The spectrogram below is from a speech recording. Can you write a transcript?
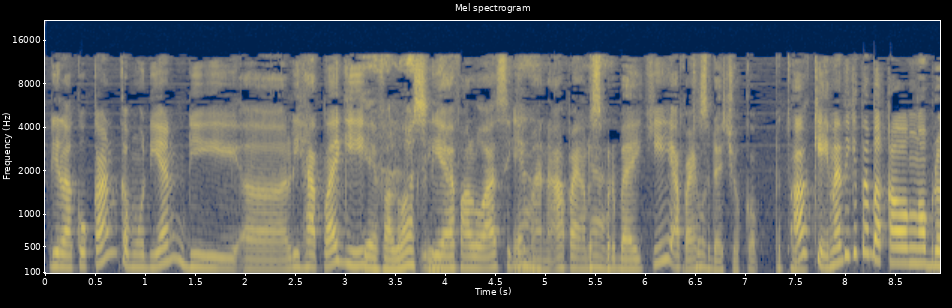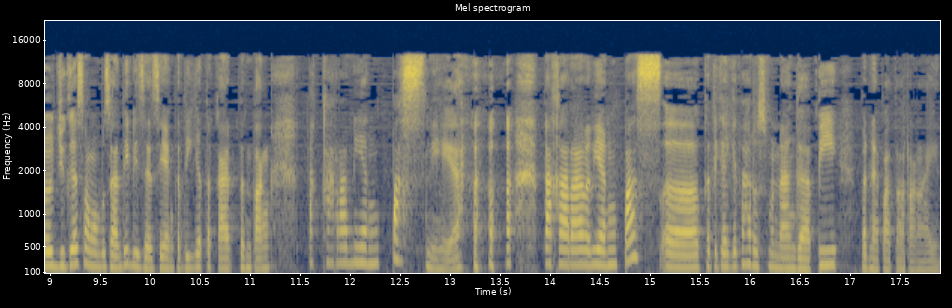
dilakukan kemudian dilihat uh, lagi dievaluasi dievaluasi ya. gimana apa yang harus ya. perbaiki apa Betul. yang sudah cukup Betul. oke nanti kita bakal ngobrol juga sama Bu Santi di sesi yang ketiga teka, tentang takaran yang pas nih ya takaran yang pas uh, ketika kita harus menanggapi pendapat orang lain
